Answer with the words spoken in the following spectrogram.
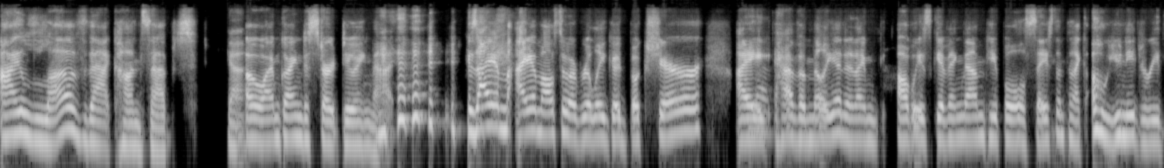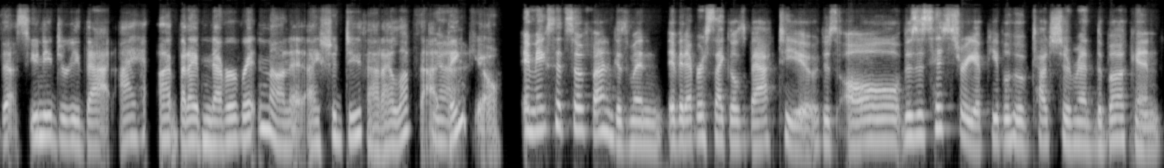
I love that concept. Yeah. Oh, I'm going to start doing that. Because I am I am also a really good book sharer. I yeah. have a million and I'm always giving them. People will say something like, "Oh, you need to read this. You need to read that." I, I but I've never written on it. I should do that. I love that. Yeah. Thank you. It makes it so fun because when if it ever cycles back to you, there's all there's this history of people who have touched and read the book and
